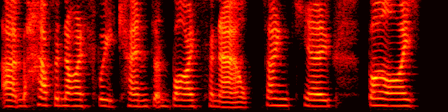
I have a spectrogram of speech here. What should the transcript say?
um, have a nice weekend and bye for now. Thank you. Bye.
